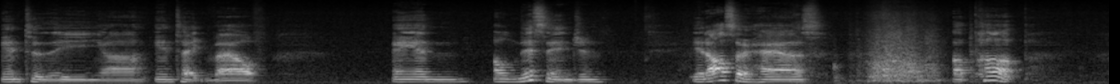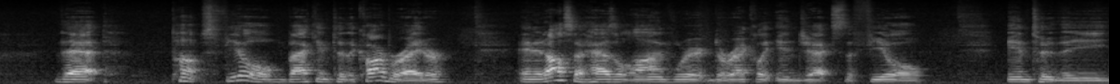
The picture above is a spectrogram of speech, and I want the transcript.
into the uh, intake valve. And on this engine it also has a pump that pumps fuel back into the carburetor and it also has a line where it directly injects the fuel into the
